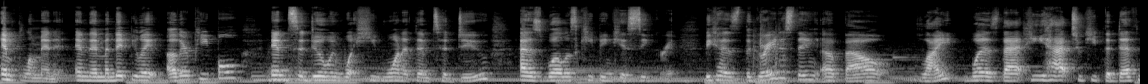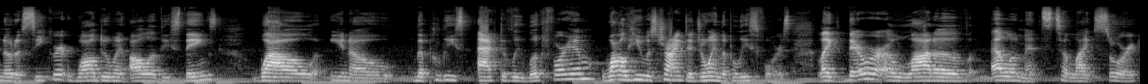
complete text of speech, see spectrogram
implement it and then manipulate other people into doing what he wanted them to do as well as keeping his secret. Because the greatest thing about light was that he had to keep the death note a secret while doing all of these things while you know the police actively looked for him while he was trying to join the police force. Like there were a lot of elements to light's story.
